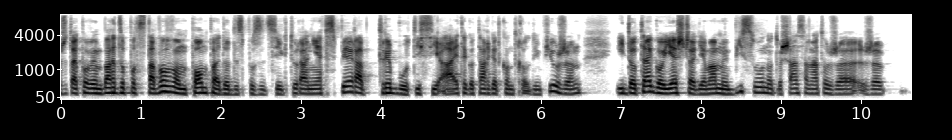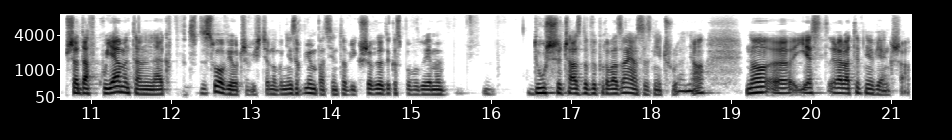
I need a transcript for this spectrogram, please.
że tak powiem, bardzo podstawową pompę do dyspozycji, która nie wspiera trybu TCI, tego Target Controlled Infusion, i do tego jeszcze nie mamy BIS-u, no to szansa na to, że, że przedawkujemy ten lek, w cudzysłowie oczywiście, no bo nie zrobimy pacjentowi krzywdy, tylko spowodujemy dłuższy czas do wyprowadzenia ze znieczulenia, no, e, jest relatywnie większa.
